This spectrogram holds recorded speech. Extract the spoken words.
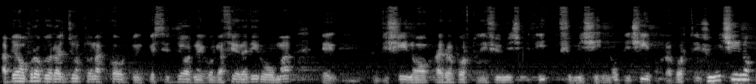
Abbiamo proprio raggiunto un accordo in questi giorni con la Fiera di Roma, eh, vicino all'aeroporto di Fiumicino, di Fiumicino, vicino all'aeroporto di Fiumicino,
